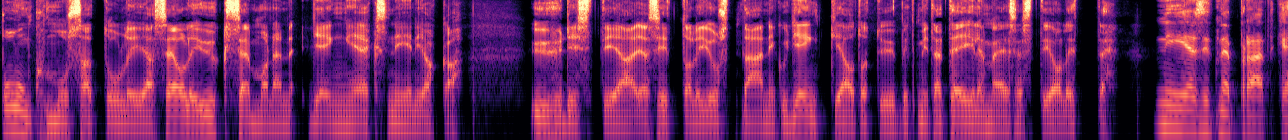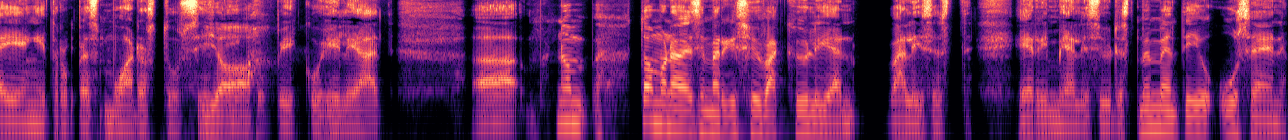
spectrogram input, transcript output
punk-musa tuli, ja se oli yksi semmoinen jengi, niin, joka yhdisti. Ja, ja sitten oli just nämä niin jenkkiautotyypit, mitä te ilmeisesti olitte. Niin, ja sitten ne prätkäjengit rupes muodostua siihen pikkuhiljaa. Et no tuommoinen on esimerkiksi hyvä kyljen välisestä erimielisyydestä. Me mentiin usein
